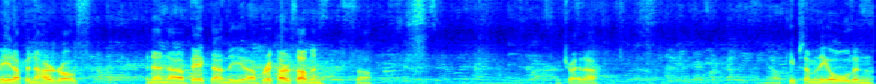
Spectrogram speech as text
made up in the hard rolls, and then uh, baked on the uh, brick hearth oven. So we try to, you know, keep some of the old and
